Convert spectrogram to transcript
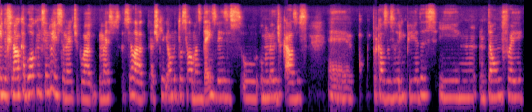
e no final acabou acontecendo isso, né? Tipo, mas, sei lá, acho que aumentou, sei lá, umas 10 vezes o, o número de casos é, por causa das Olimpíadas e então foi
